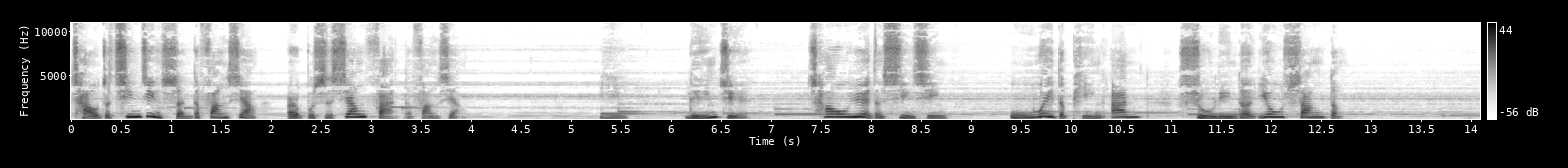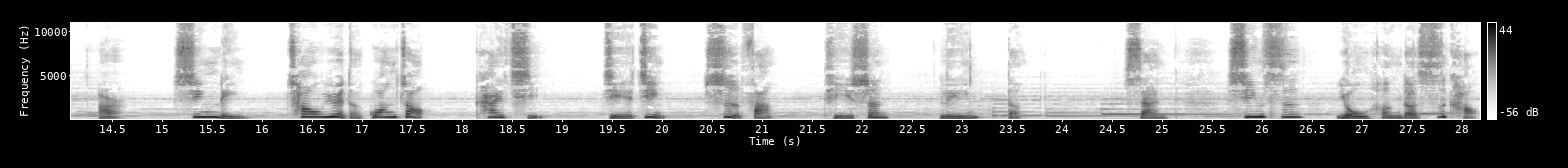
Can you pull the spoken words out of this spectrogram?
朝着亲近神的方向，而不是相反的方向。一。灵觉、超越的信心、无畏的平安、属灵的忧伤等；二、心灵超越的光照、开启、洁净、释放、提升、灵等；三、心思永恒的思考、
